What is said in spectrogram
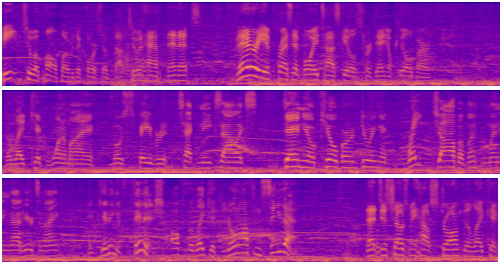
beaten to a pulp over the course of about two and a half minutes. Very impressive Muay Thai skills for Daniel Kilburn. The leg kick, one of my most favorite techniques, Alex. Daniel Kilburn doing a great job of implementing that here tonight and getting a finish off of the leg kick. You don't often see that. That just shows me how strong the leg kick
